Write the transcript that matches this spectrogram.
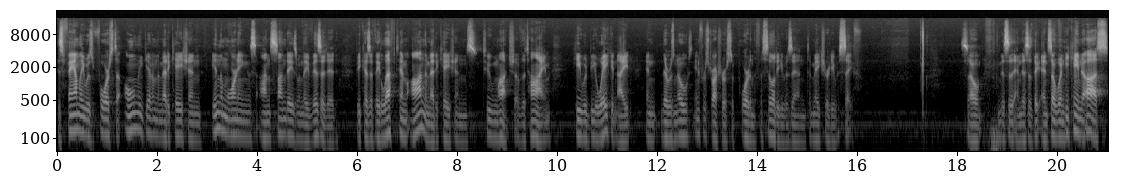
His family was forced to only give him the medication in the mornings on Sundays when they visited, because if they left him on the medications too much of the time, he would be awake at night, and there was no infrastructure or support in the facility he was in to make sure he was safe. So this is, and this is the, and so when he came to us,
